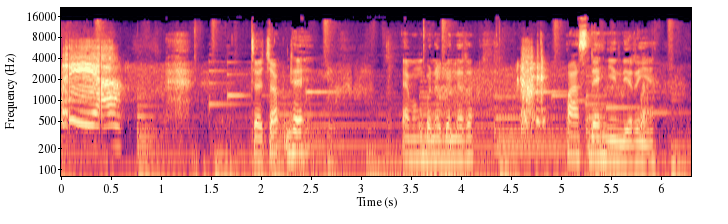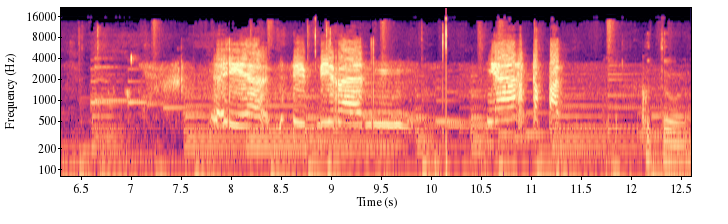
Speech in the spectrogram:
Iya. Cocok deh. Emang bener-bener pas deh nyindirnya. Iya, sindirannya tepat. Betul.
